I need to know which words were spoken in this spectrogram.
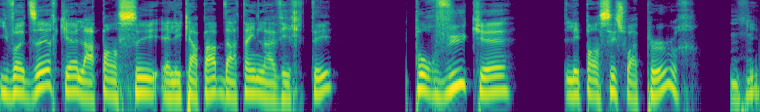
il va dire que la pensée, elle est capable d'atteindre la vérité pourvu que les pensées soient pures. Mhm.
